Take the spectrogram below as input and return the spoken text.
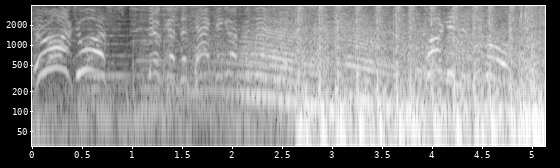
They're on to us! Stukas attacking our position! Target destroyed!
